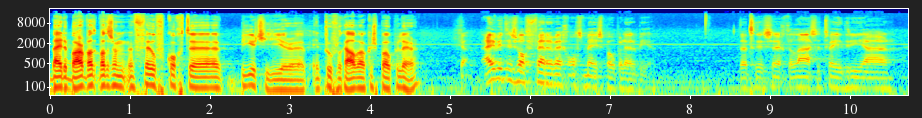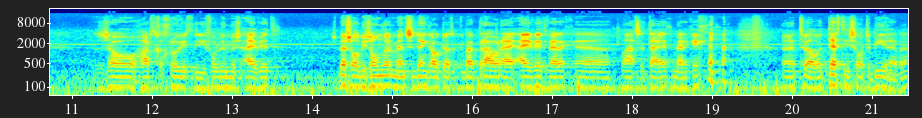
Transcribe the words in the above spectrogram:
bij de bar. Wat, wat is een, een veel verkocht eh, biertje hier in het proeflokaal? Welke is populair? Ja, eiwit is wel verreweg ons meest populaire bier. Dat is echt de laatste twee, drie jaar zo hard gegroeid, die volumes eiwit. Is best wel bijzonder. Mensen denken ook dat ik bij brouwerij eiwit werk eh, de laatste tijd, merk ik. Eh, terwijl we 13 soorten bier hebben.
